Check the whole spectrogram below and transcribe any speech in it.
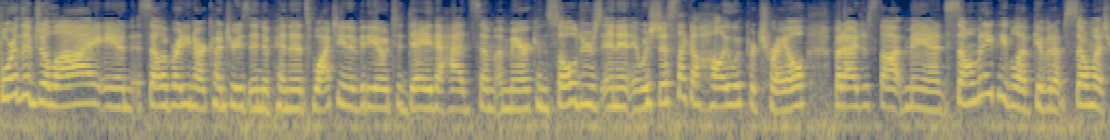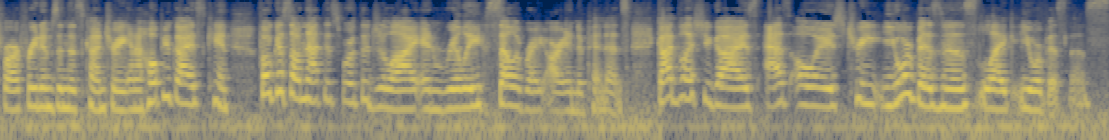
4th of July and celebrating our country's independence, watching a video today that had some American soldiers in it. It was just like a Hollywood portrayal, but I just thought, man, so many people have given up so much for our freedoms in this country, and I hope you guys can focus on that this 4th of July and really celebrate our independence. God bless you guys. As always, treat your business like your business.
